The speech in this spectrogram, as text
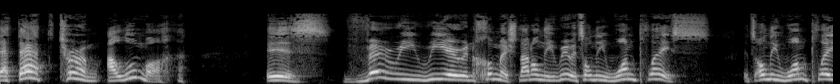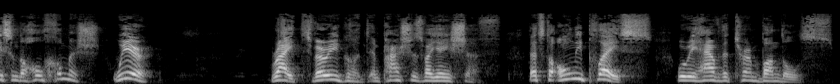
that that term, aluma, is very rare in Chumash. Not only rare, it's only one place. It's only one place in the whole Chumash. Where? Right, very good. In Parshas Vayeshev. That's the only place where we have the term bundles.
